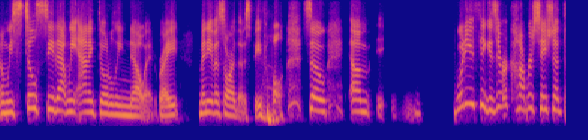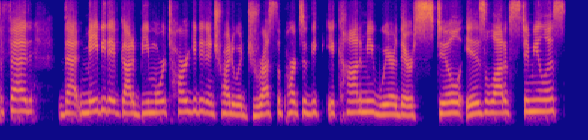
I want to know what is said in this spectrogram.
And we still see that. We anecdotally know it right? Many of us are those people. So um, what do you think? Is there a conversation at the fed that maybe they've got to be more targeted and try to address the parts of the economy where there still is a lot of stimulus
